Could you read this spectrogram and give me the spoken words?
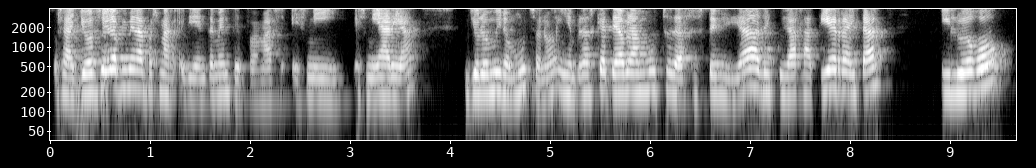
O sea, yo soy la primera persona, evidentemente, pues además es mi, es mi área, yo lo miro mucho, ¿no? Y empresas que te hablan mucho de la sostenibilidad, de cuidar la tierra y tal, y luego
